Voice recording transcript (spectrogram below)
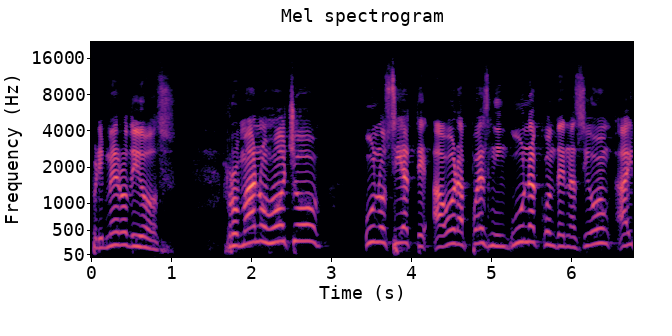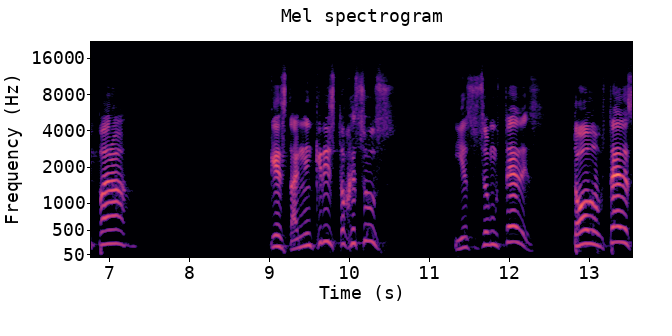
Primero Dios. Romanos 8, 1, 7. Ahora pues ninguna condenación hay para que están en Cristo Jesús. Y esos son ustedes. Todos ustedes,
